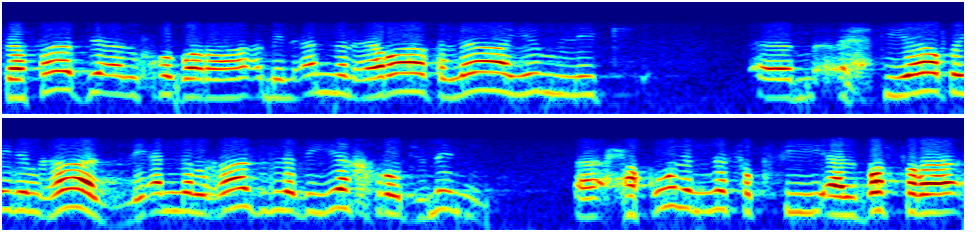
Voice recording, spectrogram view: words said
تفاجأ الخبراء من أن العراق لا يملك احتياطي للغاز لأن الغاز الذي يخرج من أه، حقول النفط في البصرة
